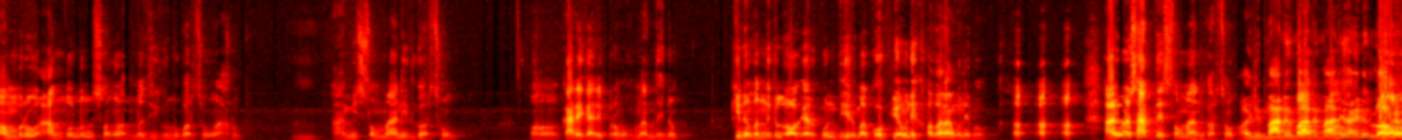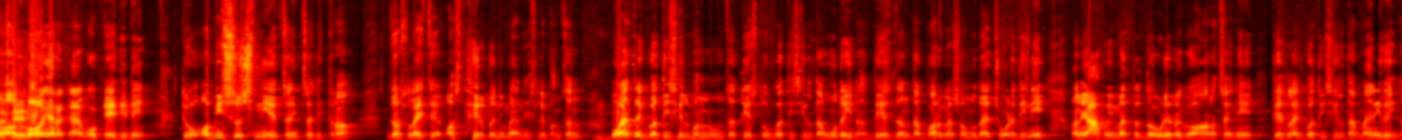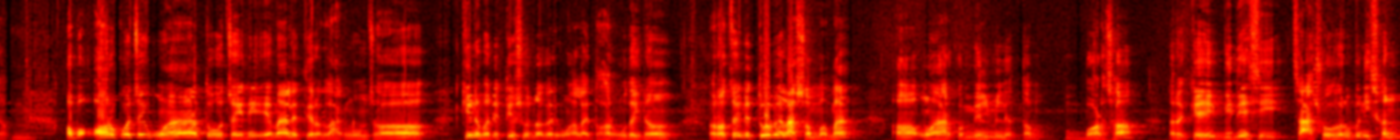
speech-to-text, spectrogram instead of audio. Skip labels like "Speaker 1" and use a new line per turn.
हाम्रो आन्दोलनसँग नजिक हुनुपर्छ उहाँहरू। हामी सम्मानित गर्छौँ। कार्यकारी प्रमुख मान्दैनौँ। किनभनेदेखि लगेर कुन भिरमा घोप्याउने खतरा हुने भयो? हामी असाध्यै सम्मान गर्छौँ।
अहिले मान्यो मान्यो मान्यो होइन? लगेर
कहाँ घोप्ट्याइदिने? त्यो अविश्वसनीय चाहिँ चरित्र जसलाई चाहिँ अस्थिर पनि मानिसले भन्छन्। उहाँ चाहिँ गतिशील भन्नुहुन्छ त्यस्तो गतिशीलता हुँदैन। देश जनता वर्ग समुदाय छोडिदिने अनि आफैमा त दौडेर गएर चाहिँ नि त्यसलाई गतिशीलता मानिँदैन। अब अर्को चाहिँ उहाँ त्यो चाहिँ नि एमालेतिर लाग्नुहुन्छ किनभने त्यसो नगरी उहाँलाई धर हुँदैन। र चाहिँ नि त्यो बेलासम्ममा उहाँहरूको मिलमिलतम बढ्छ। र केही विदेशी चासोहरू पनि छन्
